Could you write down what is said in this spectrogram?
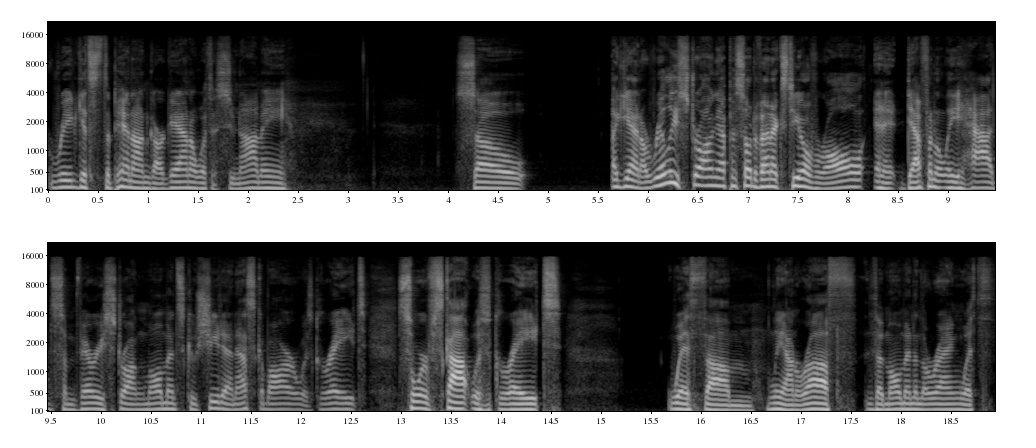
Reed gets the pin on Gargano with a tsunami. So again, a really strong episode of NXT overall, and it definitely had some very strong moments. Kushida and Escobar was great. Swerve Scott was great with um, Leon Ruff. The moment in the ring with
